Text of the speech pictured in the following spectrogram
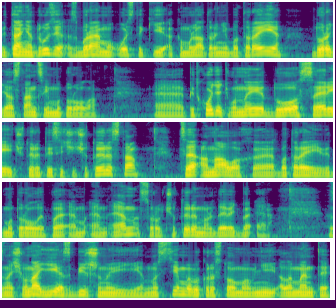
Вітання, друзі! Збираємо ось такі акумуляторні батареї до радіостанції Motorola. Е, Підходять вони до серії 4400. Це аналог е, батареї від Motorola PMNN 4409BR. Значить, вона є збільшеної ємності. Ми використовуємо в ній елементи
